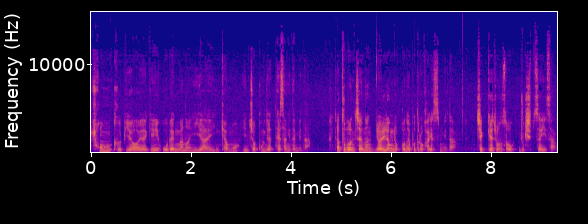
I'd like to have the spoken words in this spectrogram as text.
총 급여액이 500만 원 이하인 경우 인적공제 대상이 됩니다. 자, 두 번째는 연령 요건을 보도록 하겠습니다. 직계 존속 60세 이상,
